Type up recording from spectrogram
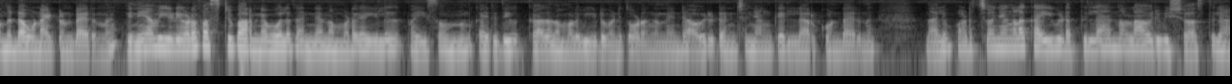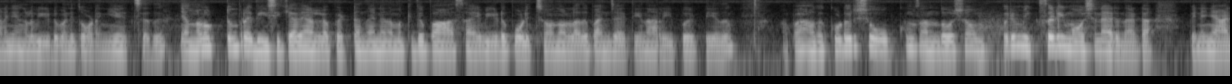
ഒന്ന് ഡൗൺ ആയിട്ടുണ്ടായിരുന്നു. പിന്നെ ഞാൻ വീഡിയോയുടെ ഫസ്റ്റ് പറഞ്ഞ പോലെ തന്നെ നമ്മുടെ കയ്യിൽ പൈസ ഒന്നും കരുതി വെക്കാതെ നമ്മൾ വീട് പണി തുടങ്ങുന്നതിന്റെ ആ ഒരു ടെൻഷൻ ഞങ്ങൾക്ക് എല്ലാവർക്കും ഉണ്ടായിരുന്നു. എന്നാലും പഠിച്ചോ ഞങ്ങളെ കൈ വിടത്തില്ല എന്നുള്ള ആ ഒരു വിശ്വാസത്തിലാണ് ഞങ്ങൾ വീട് പണി തുടങ്ങി വെച്ചത്. ഞങ്ങൾ ഒട്ടും പ്രതീക്ഷിക്കാതെയാണല്ലോ പെട്ടെന്ന് തന്നെ നമുക്കിത് പാസ്സായി വീട് പൊളിച്ചോ എന്നുള്ളത് പഞ്ചായത്തിൽ നിന്ന് അറിയിപ്പ് കിട്ടിയത്. അപ്പോൾ ആകെക്കൂടെ ഒരു ഷോക്കും സന്തോഷവും ഒരു മിക്സഡ് ഇമോഷനായിരുന്നു കേട്ടോ. പിന്നെ ഞാൻ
